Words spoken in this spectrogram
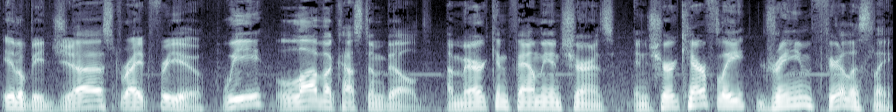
It'll be just right for you. We love a custom build. American Family Insurance. Insure carefully, dream fearlessly.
